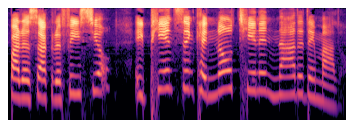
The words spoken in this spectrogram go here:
para el sacrificio y piensen que no tienen nada de malo.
